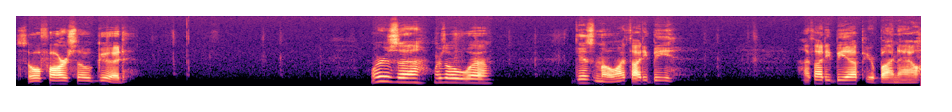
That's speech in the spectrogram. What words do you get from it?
So far so good. Where's uh where's old uh Gizmo? I thought he'd be I thought he'd be up here by now.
